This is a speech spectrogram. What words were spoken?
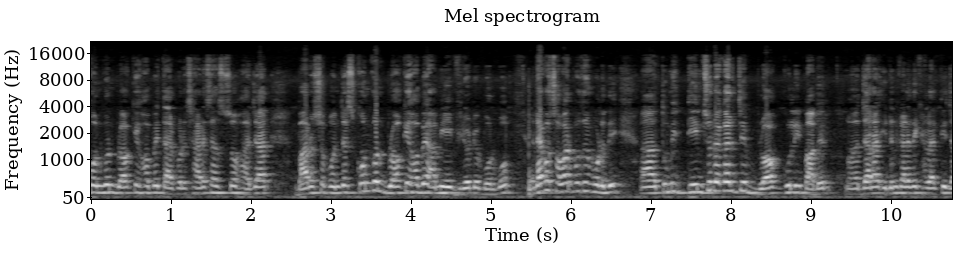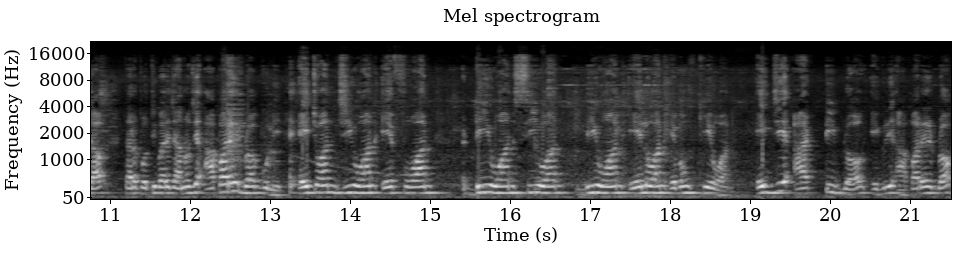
কোন কোন ব্লকে হবে? তারপরে সাড়ে সাতশো, হাজার, বারোশো পঞ্চাশ, কোন কোন ব্লকে হবে? আমি এই ভিডিওতে বলব। দেখো, সবার প্রথমে বলে দিই তুমি তিনশো টাকার যে ব্লকগুলি পাবে যারা ইডেন গার্ডেনে খেলাতে যাও, তারা প্রতিবারে জানো যে আপারের ব্লকগুলি H one G one F one D one C one B one L one এবং কে ওয়ান এই যে আটটি ব্লক, এগুলি আপারের ব্লক।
